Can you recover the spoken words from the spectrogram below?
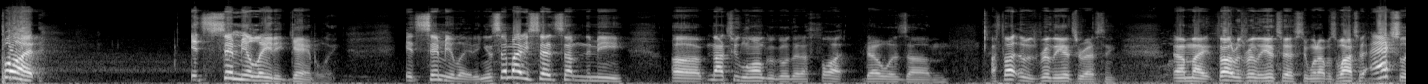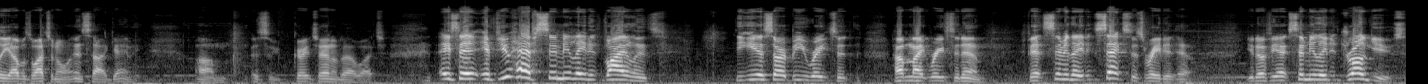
but it's simulated gambling. It's simulating. And somebody said something to me uh, not too long ago that I thought that was um, I thought it was really interesting. I like thought it was really interesting when I was watching. Actually, I was watching on Inside Gaming. Um, it's a great channel that I watch. They said if you have simulated violence, the ESRB rates it. How Mike rates it M. If you had simulated sex, it's rated M. You know, if you had simulated drug use.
